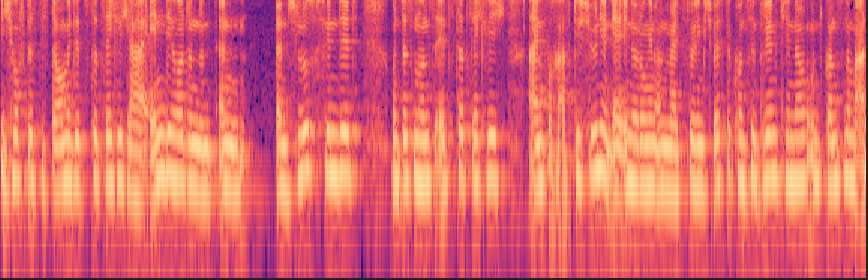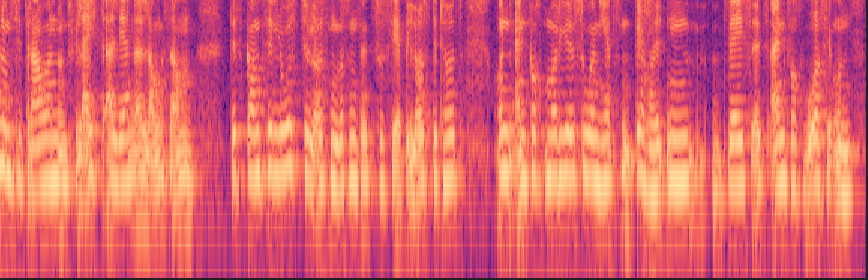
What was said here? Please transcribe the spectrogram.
ich hoffe, dass das damit jetzt tatsächlich auch ein Ende hat und ein, einen Schluss findet und dass wir uns jetzt tatsächlich einfach auf die schönen Erinnerungen an meine Zwillingsschwester konzentrieren können und ganz normal um sie trauern und vielleicht auch lernen, langsam das Ganze loszulassen, was uns jetzt so sehr belastet hat und einfach Maria so im Herzen behalten, weil es jetzt einfach war für uns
